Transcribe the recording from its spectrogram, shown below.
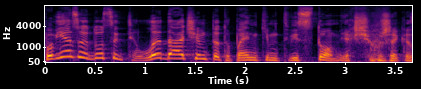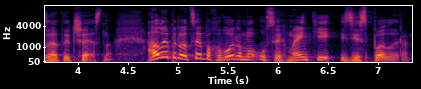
Пов'язує досить ледачим та тупеньким твістом, якщо вже казати чесно. Але про це поговоримо у сегменті зі спойлером.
